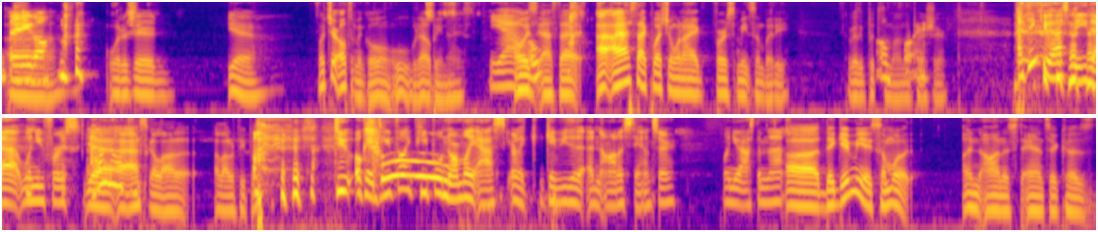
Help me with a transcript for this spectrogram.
There you uh, go. what is your yeah. What's your ultimate goal? Ooh, that would be nice. Yeah. I always oh. ask that. I, I ask that question when I first meet somebody. It really puts oh, them on boy. the pressure. I think you asked me that when you first. Yeah, I, I ask you... a lot of a lot of people. do okay? Do you feel like people normally ask or like give you the, an honest answer when you ask them that? Uh, they give me a somewhat an honest answer because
